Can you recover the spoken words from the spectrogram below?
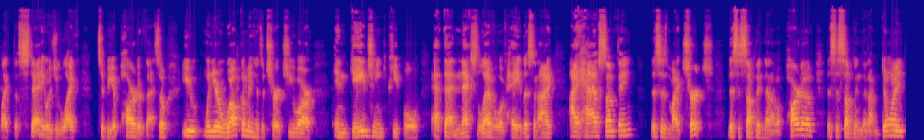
like to stay? Would you like to be a part of that? So you, when you're welcoming as a church, you are engaging people at that next level of, hey, listen, I I have something. This is my church. This is something that I'm a part of. This is something that I'm doing.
